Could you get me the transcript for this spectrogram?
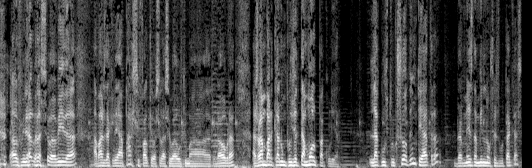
al final de la seva vida, abans de crear Parsifal, que va ser la seva última obra, es va embarcar en un projecte molt peculiar. La construcció d'un teatre de més de 1.900 butaques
